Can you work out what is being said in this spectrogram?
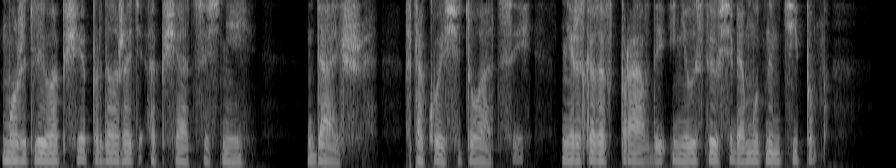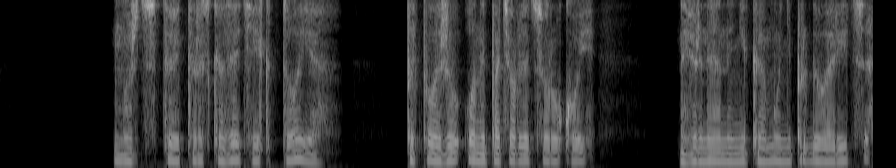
может ли вообще продолжать общаться с ней дальше, в такой ситуации, не рассказав правды и не выставив себя мутным типом. Может, стоит рассказать ей, кто я? предположил он и потер лицо рукой. Наверное, она никому не проговорится.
